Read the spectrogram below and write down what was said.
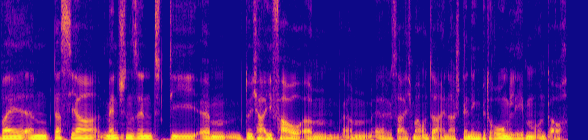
weil ähm, das ja Menschen sind, die ähm, durch HIV, ähm, ähm, äh, sage ich mal, unter einer ständigen Bedrohung leben und auch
